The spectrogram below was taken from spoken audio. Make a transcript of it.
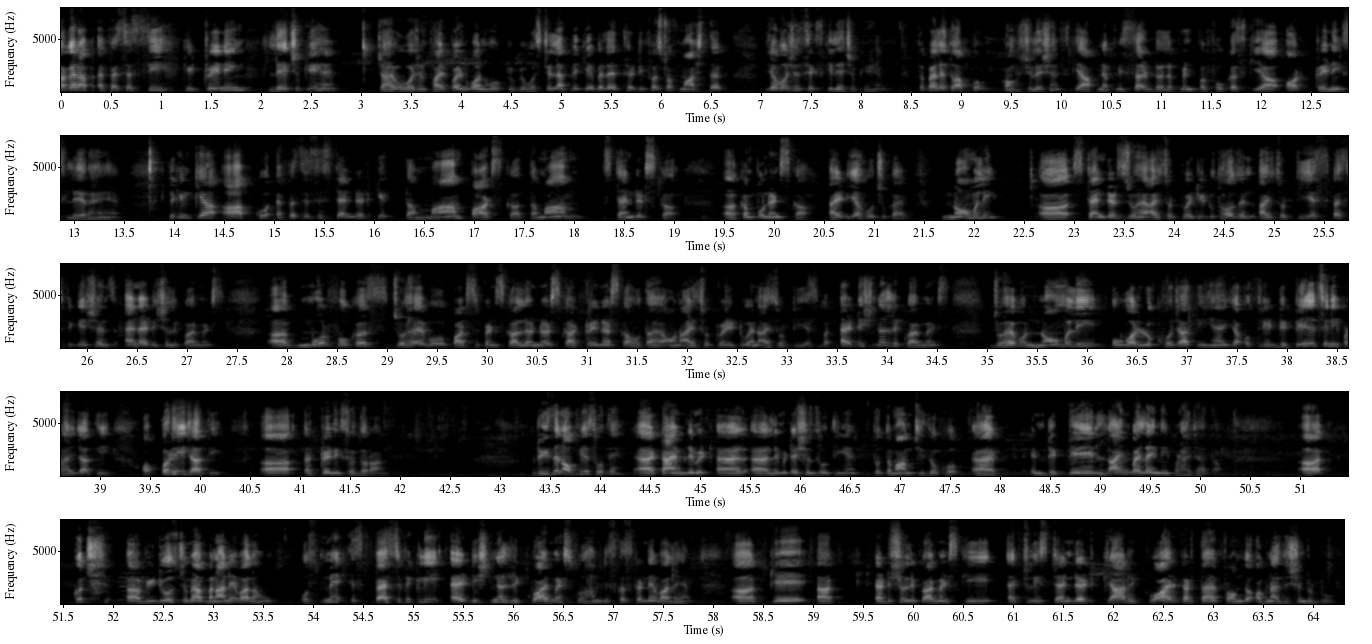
अगर आप एफएसएससी की ट्रेनिंग ले चुके हैं चाहे वो वर्जन 5.1 हो क्योंकि वो स्टिल एप्लीकेबल है थर्टी फ़र्स्ट ऑफ़ मार्च तक या वर्जन सिक्स की ले चुके हैं तो पहले तो आपको कॉन्ग्रेचुलेशन कि आपने अपनी सेल्फ डेवलपमेंट पर फोकस किया और ट्रेनिंग्स ले रहे हैं। लेकिन क्या आपको एफएसएससी स्टैंडर्ड के तमाम पार्ट्स का तमाम स्टैंडर्ड्स का कंपोनेंट्स uh, का आइडिया हो चुका है? नॉर्मली स्टैंडर्ड्स uh, जो हैं ISO 22000 ISO TS specifications and additional requirements more focus जो है वो पार्टिसिपेंट्स का लर्नर्स का ट्रेनर्स का होता है on ISO 22 and ISO TS but additional requirements जो है वो नॉर्मली ओवरलुक हो जाती हैं या उतनी डिटेल से नहीं पढ़ाई जाती और पढ़ी जाती ट्रेनिंग uh, के दौरान। रीज़न ऑब्वियस होते हैं टाइम लिमिट लिमिटेशंस होती हैं तो तमाम चीज़ों को in detail line by line नहीं पढ़ाया जाता। uh, कुछ वीडियोस जो मैं आप बनाने वाला हूँ उसमें स्पेसिफिकली एडिशनल रिक्वायरमेंट्स को हम डिस्कस करने वाले हैं uh, कि एडिशनल रिक्वायरमेंट्स की एक्चुअली स्टैंडर्ड क्या रिक्वायर करता है from the organisation to do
